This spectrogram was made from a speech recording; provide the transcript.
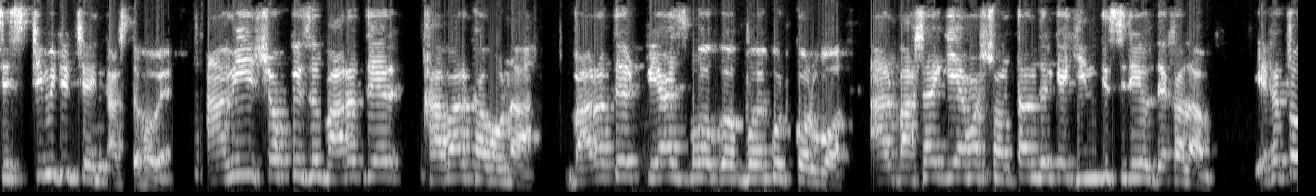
সিস্টেমিটি চেঞ্জ আসতে হবে। আমি সবকিছু ভারতের খাবার খাব না, ভারতের পেঁয়াজ বয়কট করব, আর বাসায় গিয়ে আমার সন্তানদেরকে হিন্দি সিরিয়াল দেখালাম। এটা তো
